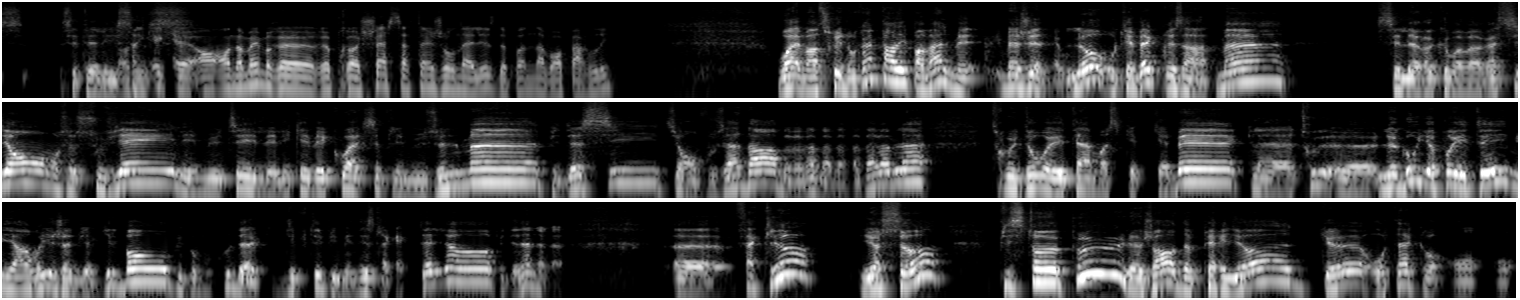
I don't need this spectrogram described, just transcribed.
C'était les cinq. On a même reproché à certains journalistes de ne pas en avoir parlé. Ouais, mais en tout cas, ils ont quand même parlé pas mal, mais imagine, ben là, au Québec présentement, c'est la recommémoration, on se souvient, les, Québécois acceptent les musulmans, puis de ci, on vous adore, blablabla. Trudeau a été à Mosquée de Québec. Euh, Legault, il n'a pas été, mais il a envoyé Geneviève Guilbeault, puis pas beaucoup de députés puis ministres de la CAQ là, puis euh, fait que là, il y a ça. Puis c'est un peu le genre de période que, autant que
